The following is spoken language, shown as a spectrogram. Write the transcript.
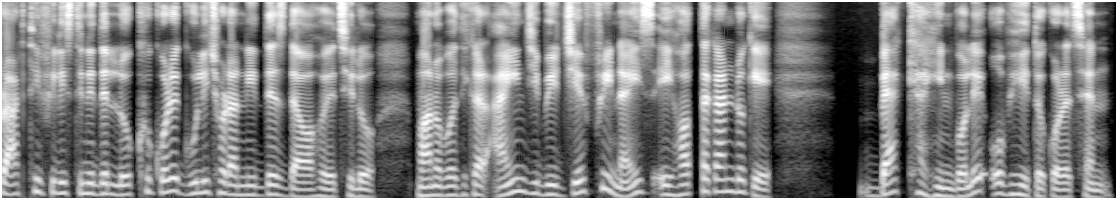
প্রার্থী ফিলিস্তিনিদের লক্ষ্য করে গুলি ছড়ার নির্দেশ দেওয়া হয়েছিল। মানবাধিকার আইনজীবী জেফ্রি নাইস এই হত্যাকাণ্ডকে ব্যাখ্যাহীন বলে অভিহিত করেছেন।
